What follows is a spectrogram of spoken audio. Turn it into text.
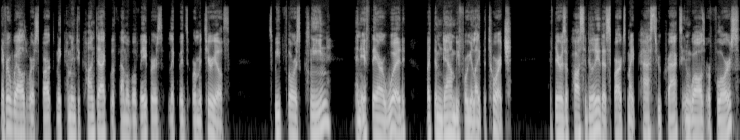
Never weld where sparks may come into contact with flammable vapors, liquids, or materials. Sweep floors clean, and if they are wood, wet them down before you light the torch. If there is a possibility that sparks might pass through cracks in walls or floors,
